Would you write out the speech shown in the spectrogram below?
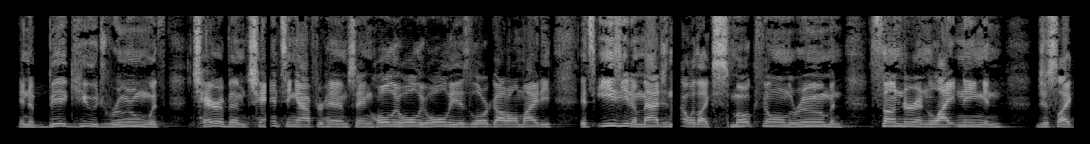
in a big, huge room with cherubim chanting after him, saying, Holy, holy, holy is Lord God Almighty. It's easy to imagine that with like smoke filling the room and thunder and lightning and just like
